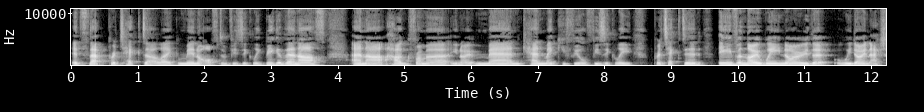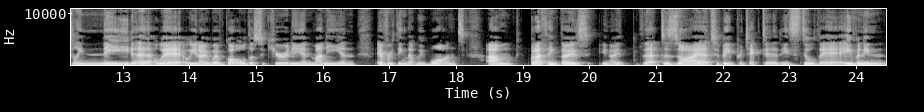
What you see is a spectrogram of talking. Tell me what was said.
it's that protector. Like men are often physically bigger than us, and a hug from a you know man can make you feel physically protected, even though we know that we don't actually need it. Where you know we've got all the security and money and everything that we want. Um, but I think those, you know, that desire to be protected is still there, even in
